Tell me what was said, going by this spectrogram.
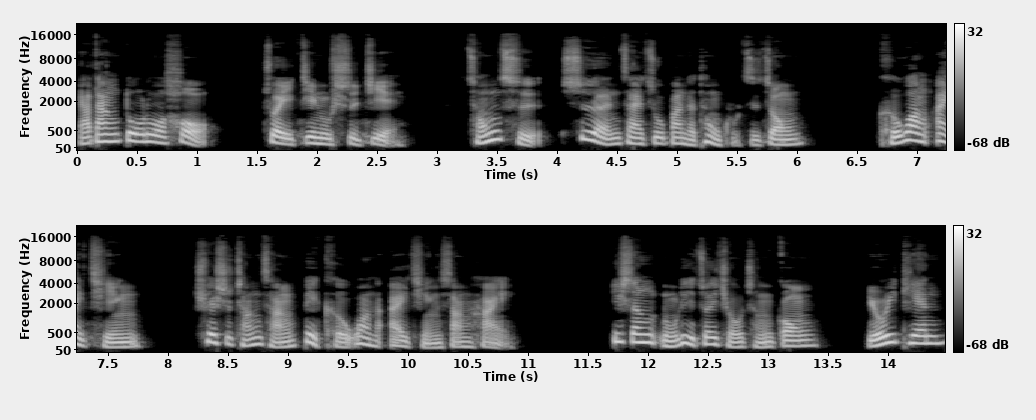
亚当堕落后，罪进入世界，从此世人在诸般的痛苦之中，渴望爱情。却是常常被渴望的爱情伤害，一生努力追求成功，有一天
